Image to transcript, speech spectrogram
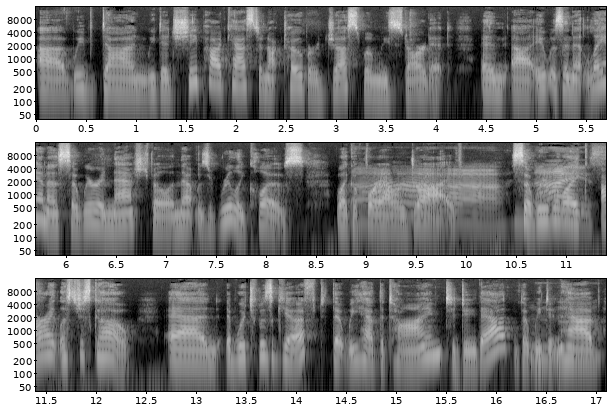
uh, we've done, we did She Podcast in October just when we started. And uh, it was in Atlanta. So we're in Nashville, and that was really close, like a four hour drive. Ah, So we were like, all right, let's just go. And which was a gift that we had the time to do that, that we didn't have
